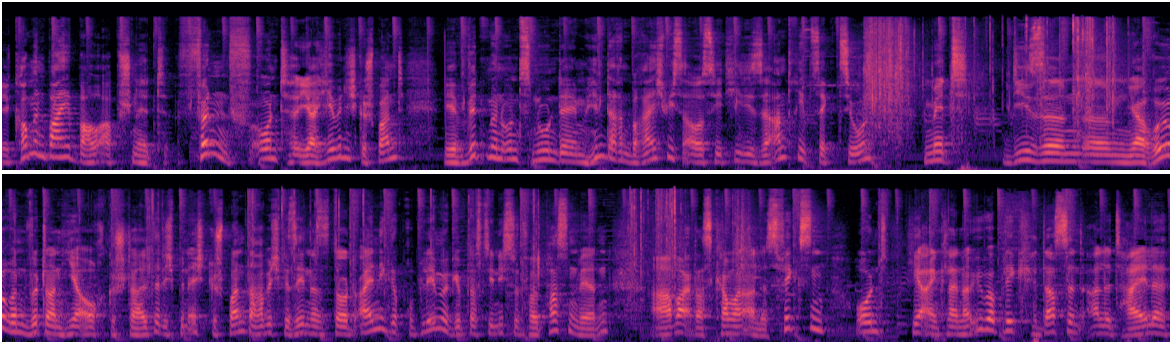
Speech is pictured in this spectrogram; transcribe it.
Willkommen bei Bauabschnitt 5 und ja, hier bin ich gespannt. Wir widmen uns nun dem hinteren Bereich, wie es aussieht. Hier diese Antriebssektion mit diesen ähm, ja, Röhren wird dann hier auch gestaltet. Ich bin echt gespannt. Da habe ich gesehen, dass es dort einige Probleme gibt, dass die nicht so toll passen werden. Aber das kann man alles fixen. Und hier ein kleiner Überblick. Das sind alle Teile,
